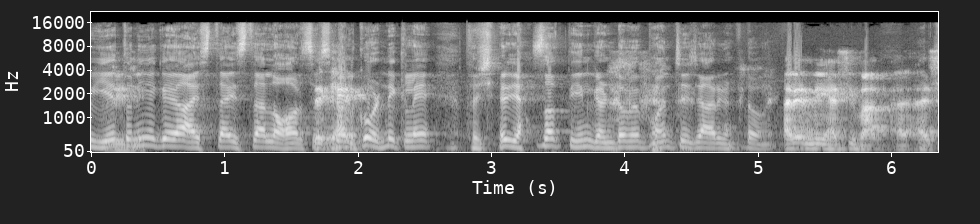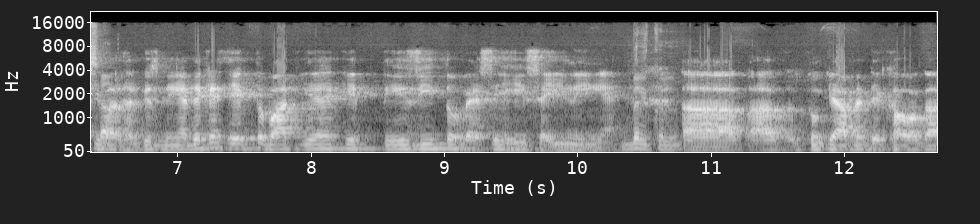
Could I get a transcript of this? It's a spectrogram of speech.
ये तो नहीं है कि आहिस्ता आहिस्ता लाहौर से सियालकोट निकले तो शरिया सब तीन घंटों में पहुँचे चार घंटों में। अरे नहीं ऐसी बात ऐसी अच्छा। बात हरगिज नहीं है। देखें एक तो बात यह है कि तेज़ी तो वैसे ही सही नहीं है। बिल्कुल। क्योंकि आपने देखा होगा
